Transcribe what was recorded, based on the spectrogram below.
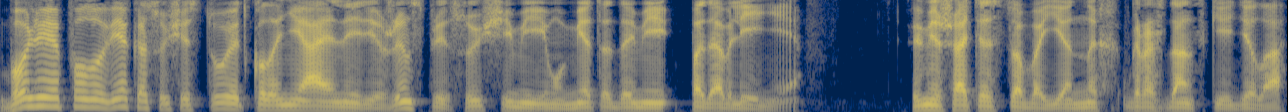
более полувека существует колониальный режим с присущими ему методами подавления. Вмешательство военных в гражданские дела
